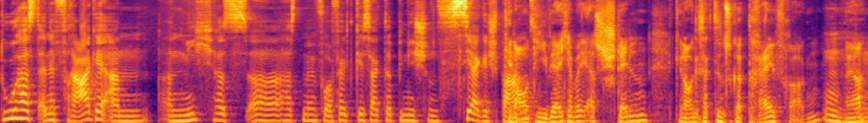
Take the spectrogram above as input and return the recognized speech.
Du hast eine Frage an, an mich, hast, äh, hast mir im Vorfeld gesagt, da bin ich schon sehr gespannt. Genau, die werde ich aber erst stellen. Genau gesagt sind sogar drei Fragen. Ja, die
